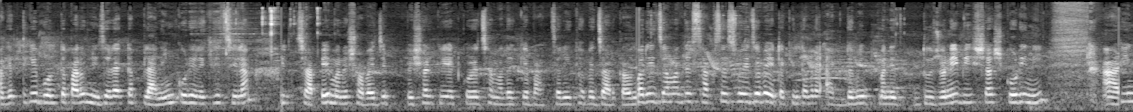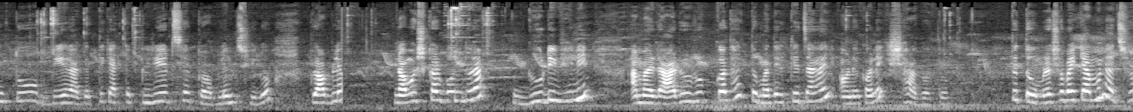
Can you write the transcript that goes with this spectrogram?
আগের থেকে বলতে পারো, নিজের একটা প্ল্যানিং করে রেখেছিলাম। চাপে মানে সবাই যে প্রেশার ক্রিয়েট করেছে আমাদেরকে বাচ্চা নিতে হবে, যার কারণে যে আমাদের সাকসেস হয়ে যাবে, এটা কিন্তু আমরা একদমই মানে দুজনেই বিশ্বাস করিনি। আর কিন্তু বিয়ের আগের থেকে একটা পিরিয়ডসের প্রবলেম ছিল। প্রবলেম নমস্কার বন্ধুরা গুড ইভিনিং আমার রারু রূপকথা, তোমাদেরকে জানাই অনেক অনেক স্বাগত। তো তোমরা সবাই কেমন আছো?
